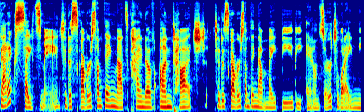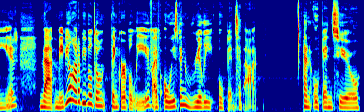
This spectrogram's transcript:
that excites me to discover something that's kind of untouched, to discover something that might be the answer to what I need that maybe a lot of people don't think or believe. I've always been really open to that and open to,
